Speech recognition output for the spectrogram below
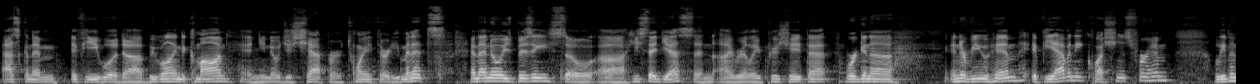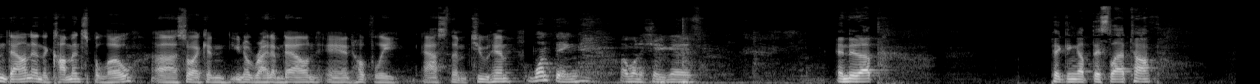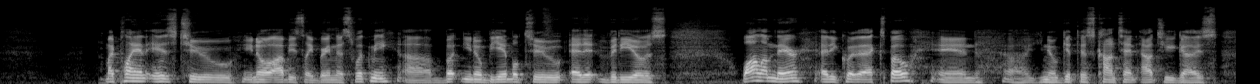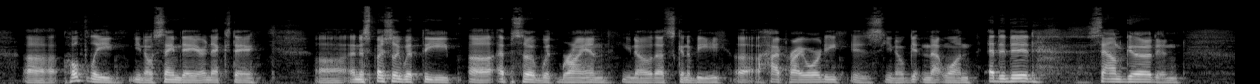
asking him if he would uh, be willing to come on and, you know, just chat for 20, 30 minutes. And I know he's busy, so uh, he said yes, and I really appreciate that. We're going to interview him. If you have any questions for him, leave them down in the comments below uh, so I can, you know, write them down and hopefully ask them to him. One thing I want to show you guys. Ended up picking up this laptop my plan is to, you know, obviously bring this with me, uh, but, you know, be able to edit videos while I'm there at Equip Expo and, uh, you know, get this content out to you guys, uh, hopefully, you know, same day or next day. Uh, and especially with the uh, episode with Brian, you know, that's going to be a high priority is, you know, getting that one edited, sound good, and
